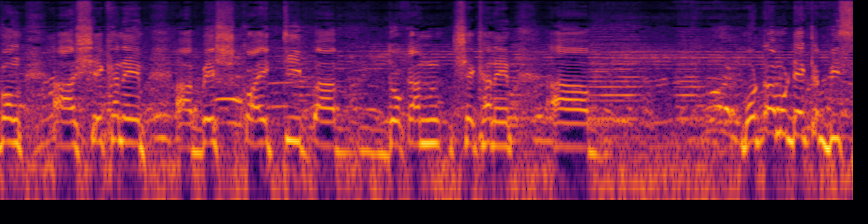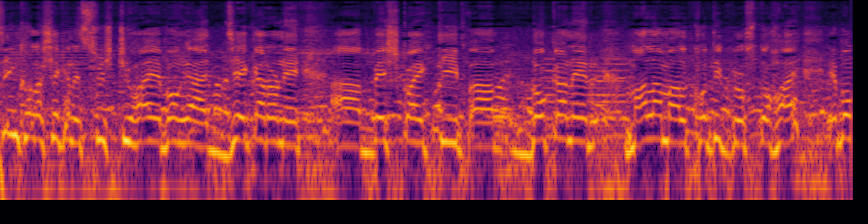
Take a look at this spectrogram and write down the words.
এবং সেখানে বেশ কয়েকটি দোকান সেখানে মোটামুটি একটা বিশৃঙ্খলা সেখানে সৃষ্টি হয় এবং যে কারণে বেশ কয়েকটি দোকানের মালামাল ক্ষতিগ্রস্ত হয় এবং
